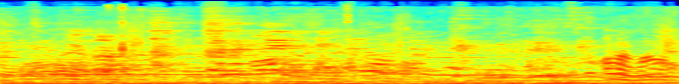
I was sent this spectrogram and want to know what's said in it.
อร่อยมาก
